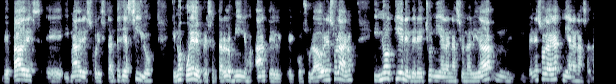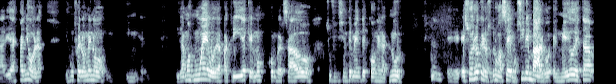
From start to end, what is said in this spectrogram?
de padres eh, y madres solicitantes de asilo, que no pueden presentar a los niños ante el, consulado venezolano y no tienen derecho ni a la nacionalidad mm, venezolana ni a la nacionalidad española. Es un fenómeno, digamos, nuevo de apatrida que hemos conversado suficientemente con el ACNUR. Eh, eso es lo que nosotros hacemos. Sin embargo, en medio de esta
